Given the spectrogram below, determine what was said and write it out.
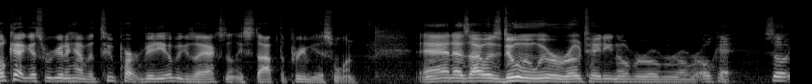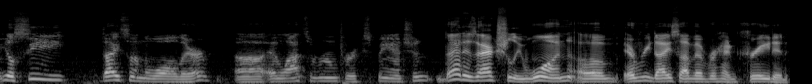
Okay, I guess we're going to have a two-part video because I accidentally stopped the previous one. And as I was doing, we were rotating over, over, over. Okay, so you'll see dice on the wall there uh, and lots of room for expansion. That is actually one of every dice I've ever had created.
